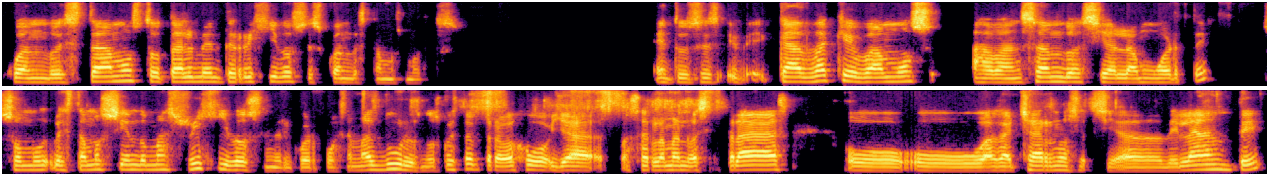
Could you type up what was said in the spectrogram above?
Cuando estamos totalmente rígidos es cuando estamos muertos. Entonces, eh, cada que vamos avanzando hacia la muerte, somos, estamos siendo más rígidos en el cuerpo, o sea, más duros, nos cuesta trabajo ya pasar la mano hacia atrás o, o agacharnos hacia adelante.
